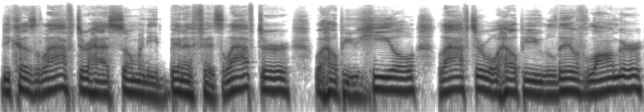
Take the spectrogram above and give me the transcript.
because laughter has so many benefits. Laughter will help you heal, laughter will help you live longer.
